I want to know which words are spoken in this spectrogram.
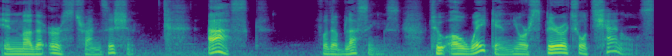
in Mother Earth's transition. Ask for the blessings to awaken your spiritual channels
